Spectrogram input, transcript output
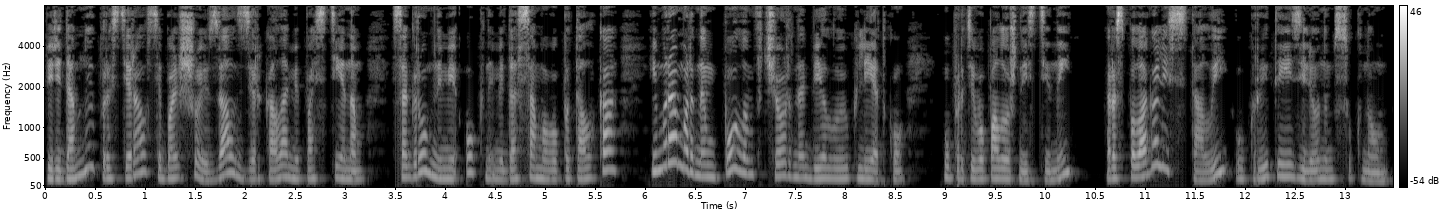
Передо мной простирался большой зал с зеркалами по стенам, с огромными окнами до самого потолка и мраморным полом в черно-белую клетку. У противоположной стены располагались столы, укрытые зеленым сукном.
